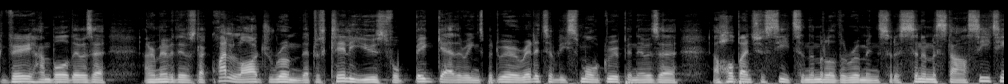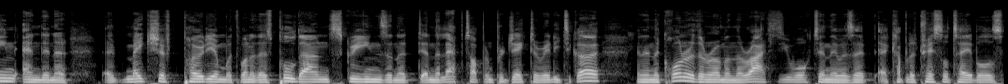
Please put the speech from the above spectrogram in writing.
very humble. There was a, I remember there was like quite a large room that was clearly used for big gatherings, but we were a relatively small group and there was a, a whole bunch of seats in the middle of the room in sort of cinema style seating and then a, a makeshift podium with one of those pull down screens and the, and the laptop and projector ready to go. And in the corner of the room on the right, as you walked in, there was a, a couple of trestle tables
